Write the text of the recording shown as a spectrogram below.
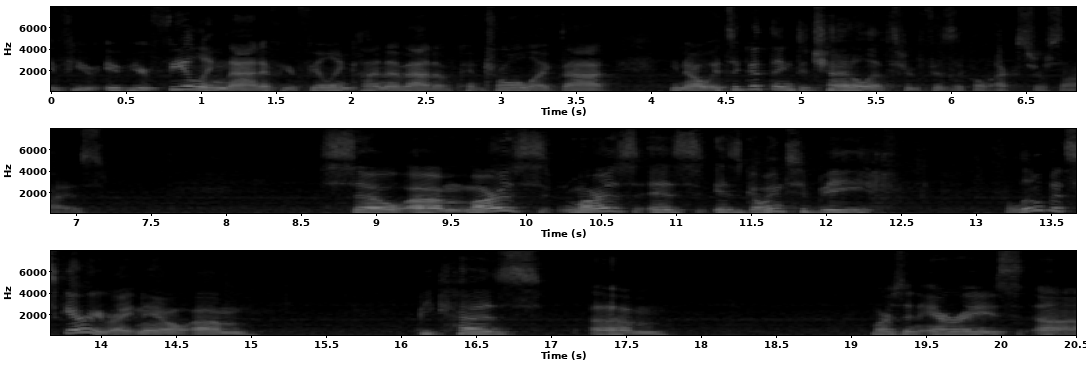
if you if you're feeling that, if you're feeling kind of out of control like that, you know, it's a good thing to channel it through physical exercise. So um, Mars Mars is is going to be a little bit scary right now um, because um, Mars and Aries, uh,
